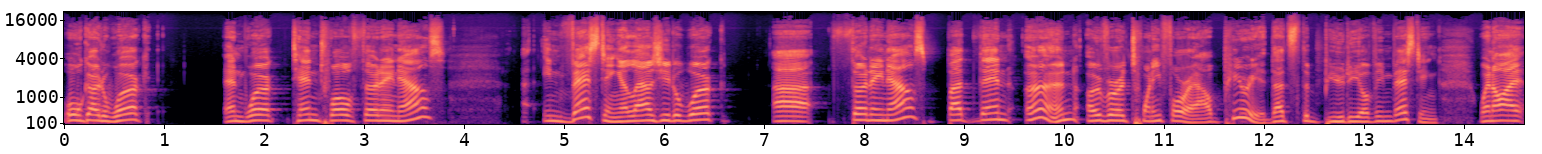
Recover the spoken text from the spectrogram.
all go to work and work 10, 12, 13 hours. Investing allows you to work uh, 13 hours, but then earn over a 24 hour period. That's the beauty of investing. When I,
